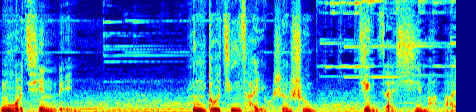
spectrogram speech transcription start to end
莫千林。更多精彩有声书，尽在喜马拉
